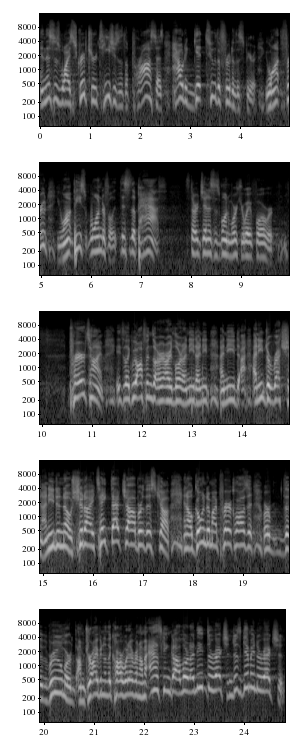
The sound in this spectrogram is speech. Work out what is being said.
And this is why scripture teaches us the process, how to get to the fruit of the Spirit. You want fruit, you want peace, wonderful. This is a path. Start Genesis 1, work your way forward prayer time. It's like we often are all right lord i need i need i need i need direction. I need to know should i take that job or this job? And i'll go into my prayer closet or the room or i'm driving in the car whatever and i'm asking god lord i need direction. Just give me direction.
